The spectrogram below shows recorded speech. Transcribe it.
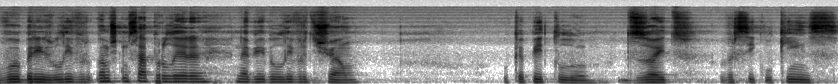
Vou abrir o livro. Vamos começar por ler na Bíblia o livro de João, o capítulo 18, versículo 15.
